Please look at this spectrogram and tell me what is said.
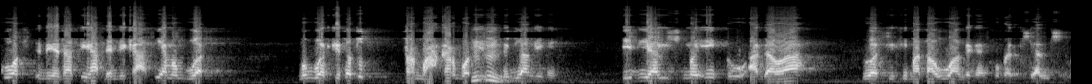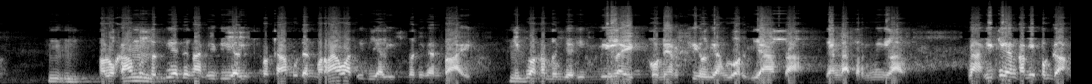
quotes dia nasihat dan dikasih yang membuat membuat kita tuh terbakar buat hmm. itu. Dia bilang gini, idealisme itu adalah dua sisi mata uang dengan komersialisme. Hmm. Kalau kamu hmm. setia dengan idealisme kamu dan merawat idealisme dengan baik, hmm. itu akan menjadi nilai komersil yang luar biasa, yang nggak ternilai. Nah, itu yang kami pegang.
